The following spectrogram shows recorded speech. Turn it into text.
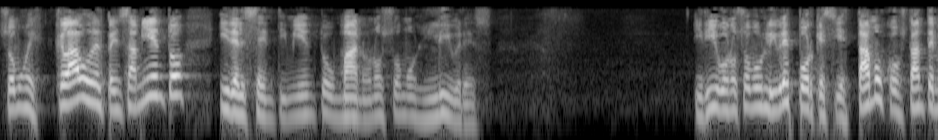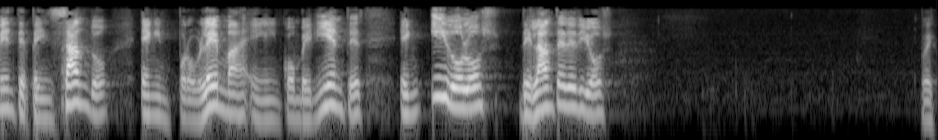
Somos esclavos del pensamiento y del sentimiento humano, no somos libres. Y digo no somos libres porque si estamos constantemente pensando en problemas, en inconvenientes, en ídolos, delante de Dios, pues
